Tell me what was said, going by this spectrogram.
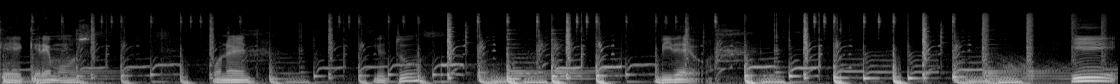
que queremos poner YouTube video. Y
